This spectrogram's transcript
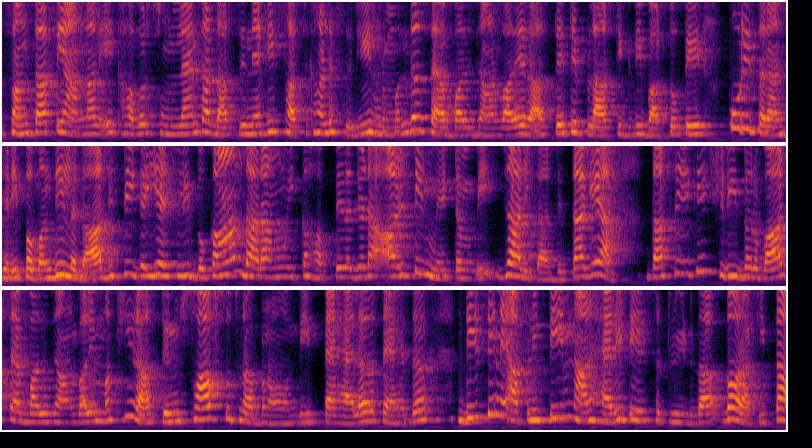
ਸੰਗਤਾਂ ਧਿਆਨ ਨਾਲ ਇਹ ਖਬਰ ਸੁਣ ਲੈਣ ਤਾਂ ਦੱਸ ਦਿੰਦੇ ਆ ਕਿ ਸੱਚਖੰਡ ਸ੍ਰੀ ਹਰਮੰਦਰ ਸਾਹਿਬ ਵੱਲ ਜਾਣ ਵਾਲੇ ਰਸਤੇ ਤੇ ਪਲਾਸਟਿਕ ਦੀ ਵਰਤੋਂ ਤੇ ਪੂਰੀ ਤਰ੍ਹਾਂ ਜਿਹੜੀ ਪਾਬੰਦੀ ਲਗਾ ਦਿੱਤੀ ਗਈ ਹੈ। ਇਸ ਲਈ ਦੁਕਾਨਦਾਰਾਂ ਨੂੰ ਇੱਕ ਹਫ਼ਤੇ ਦਾ ਜਿਹੜਾ ਅਲਟੀਮੇਟਮ ਵੀ ਜਾਰੀ ਕਰ ਦਿੱਤਾ ਗਿਆ। ਦੱਸਦੇ ਕਿ ਸ੍ਰੀ ਦਰਬਾਰ ਸਾਹਿਬ ਵੱਲ ਜਾਣ ਵਾਲੇ ਮੱਖੀ ਰਸਤੇ ਨੂੰ ਸਾਫ਼ ਸੁਥਰਾ ਬਣਾਉਣ ਦੀ ਪਹਿਲ ਤਹਿਤ ਡੀਸੀ ਨੇ ਆਪਣੀ ਟੀਮ ਨਾਲ ਹੈਰੀਟੇਜ ਸਟਰੀਟ ਦਾ ਦੌਰਾ ਕੀਤਾ।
